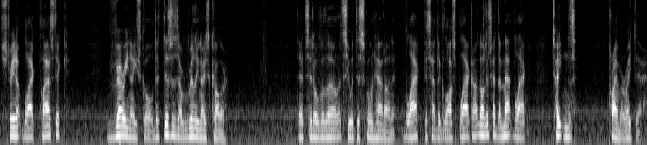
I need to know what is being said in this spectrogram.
Straight up black plastic. Very nice gold. This is a really nice color. That's it over the, let's see what this spoon had on it. Black, this had the gloss black on. No, this had the matte black Titans primer right there.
